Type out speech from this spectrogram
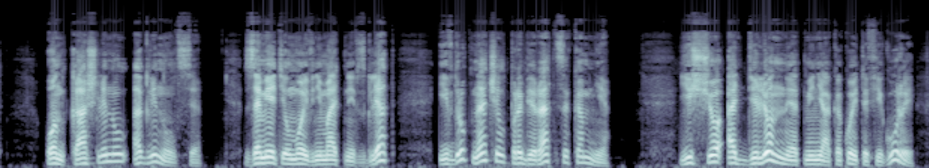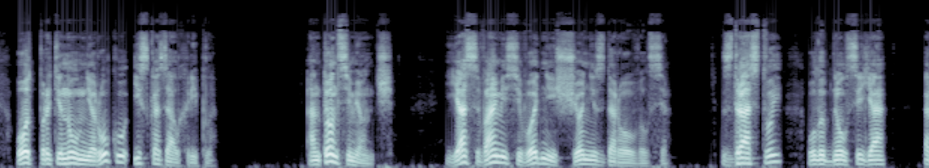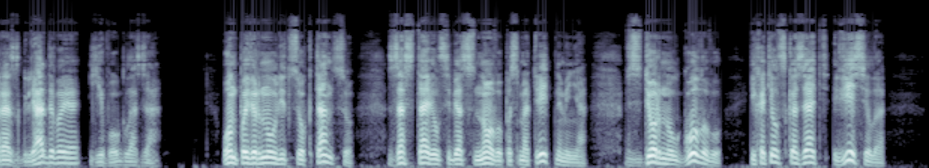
Он кашлянул, оглянулся, заметил мой внимательный взгляд и вдруг начал пробираться ко мне. Еще отделенный от меня какой-то фигурой, от протянул мне руку и сказал хрипло. — Антон Семенович, я с вами сегодня еще не здоровался. — Здравствуй, — улыбнулся я, разглядывая его глаза. Он повернул лицо к танцу, заставил себя снова посмотреть на меня, вздернул голову и хотел сказать весело,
